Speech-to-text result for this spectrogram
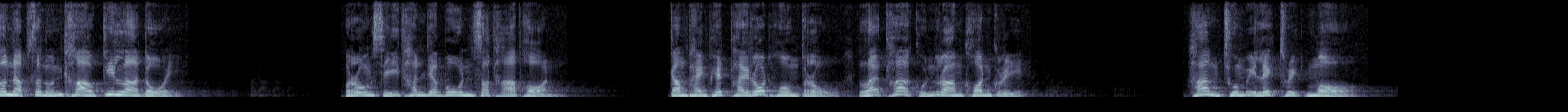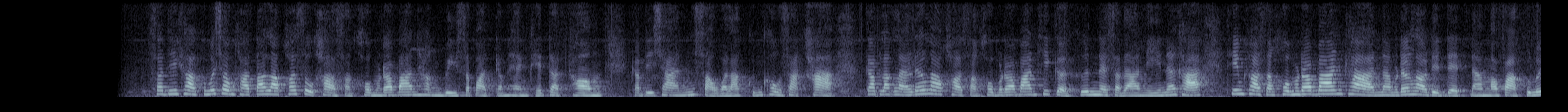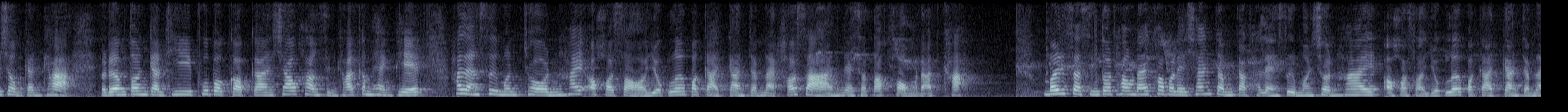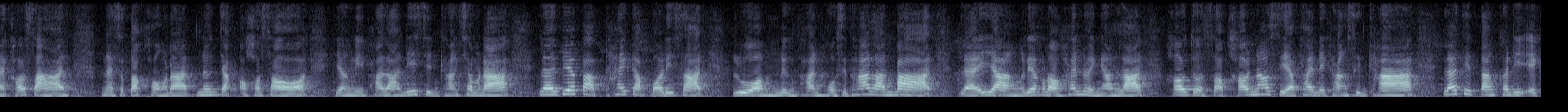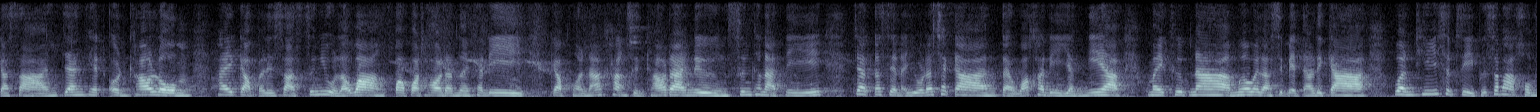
สนับสนุนข่าวกีฬาโดย โรงสีธัญบูรณ์สถาพร กำแพงเพชรไพโรธโฮมโปร และท่าขุนรามคอนกรีต ห้างชุมอิเล็กทริกมอล สวัสดีค่ะ คุณผู้ชมคะต้อนรับเข้าสู่ข่าวสังคมรอบบ้านทาง v s p o t กำแพงเพชร .com กับดิฉันเสาวรักษ์คุ้มคงศักดิ์ค่ะ กับหลากหลายเรื่องราวข่าวสังคมรอบบ้านที่เกิดขึ้นในสัปดาห์นี้นะคะ ทีมข่าวสังคมรอบบ้านค่ะนำเรื่องราวเด็ด ๆนำมาฝากคุณผู้ชมกันค่ะ เริ่มต้นกันที่ผู้ประกอบการเช่าคลังสินค้ากำแพงเพชรแถลงสื่อมวลชน ให้อคสยกเลิกประกาศการจำหน่ายข้าวสารในสต็อกของรัฐค่ะ บริษัทสิงโตทองได้คอร์ปอเรชั่นจำกัดแถลงสื่อมวลชนให้อคสยกเลิกประกาศการจำหน่ายข้าวสาร ในสต็อกของรัฐเนื่องจากอคสยังมีภาระหนี้สินค้างชำระ และเบี้ยปรับให้กับบริษัทรวม 1,065 ล้านบาท และยังเรียกร้องให้หน่วยงานรัฐ เข้าตรวจสอบข้าวเน่าเสียภายในคลังสินค้า และติดตามคดีเอกสาร แจ้งเท็จโอนข้าวลม ให้กับบริษัทซึ่งอยู่ระหว่างปปทดำเนินคดี กับหัวหน้าคลังสินค้ารายหนึ่ง ซึ่งขนาดนี้จากเกษียณอายุราชการ แต่ว่าคดียังเงียบ ไม่คืบหน้าเมื่อเวลา 11 นาฬิกา วันที่ 14 พฤษภาคม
